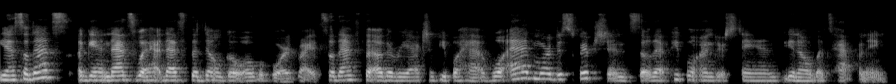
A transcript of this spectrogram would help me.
Yeah, so that's, again, that's what, that's the don't go overboard, right? So that's the other reaction people have. We'll add more descriptions so that people understand, you know, what's happening.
